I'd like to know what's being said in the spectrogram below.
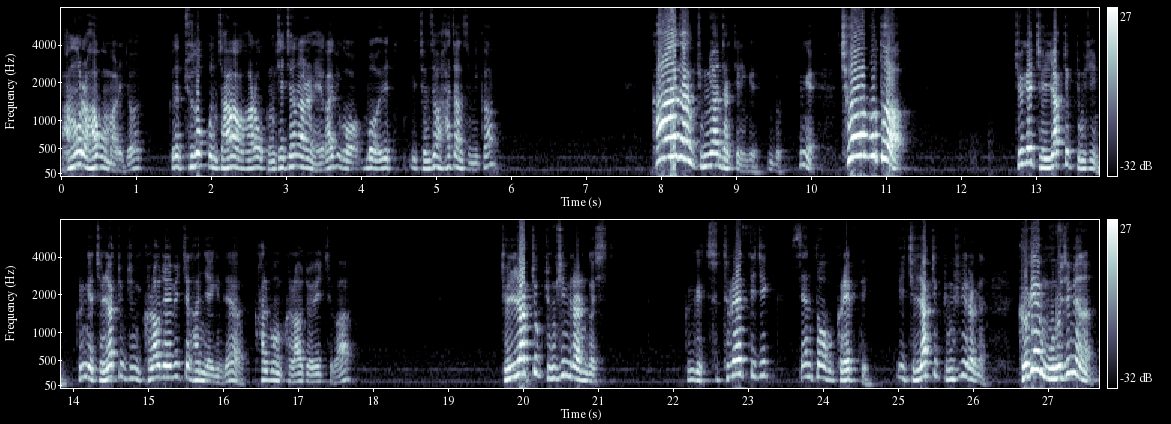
방어를 하고 말이죠. 그다음 주도권 장악하라고 공세 전환을 해가지고 뭐 전성을 하지 않습니까? 가장 중요한 작전인 게 이게 처음부터 저게 전략적 중심. 게 전략적 중심 클라우제비츠가 한 얘기인데요. 칼 폰 클라우제비츠가 전략적 중심이라는 것이 그게 strategic center of gravity. 이 전략적 중심이라는 건 그게 무너지면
